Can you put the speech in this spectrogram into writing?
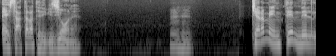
è stata la televisione Mhm. chiaramente nel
